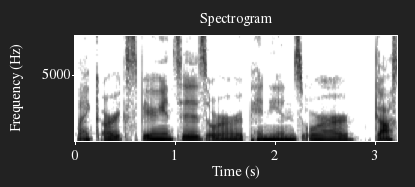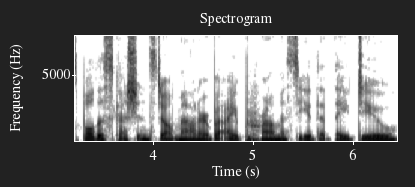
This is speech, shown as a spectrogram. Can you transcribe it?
like our experiences or our opinions or our gospel discussions don't matter, but I promise you that they do.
